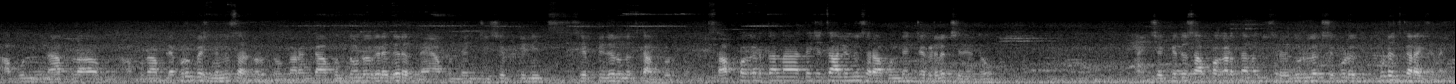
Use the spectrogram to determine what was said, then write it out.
आपण आपला आपण आपल्या प्रोफेशनलनुसार करतो. कारण का आपण तोंड वगैरे धरत नाही. आपण त्यांची सेफ्टीनीच सेफ्टी धरूनच काम करतो. साप पकडताना त्याच्या चालीनुसार आपण त्यांच्याकडे लक्ष देतो. आणि शक्यतो साप पकडताना दुसरं दुर्लक्ष कुठं कुठंच करायचं नाही.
